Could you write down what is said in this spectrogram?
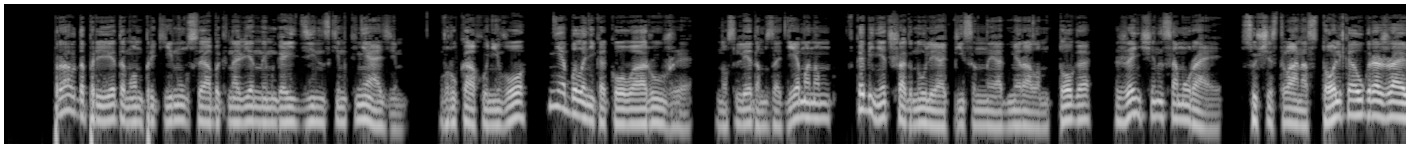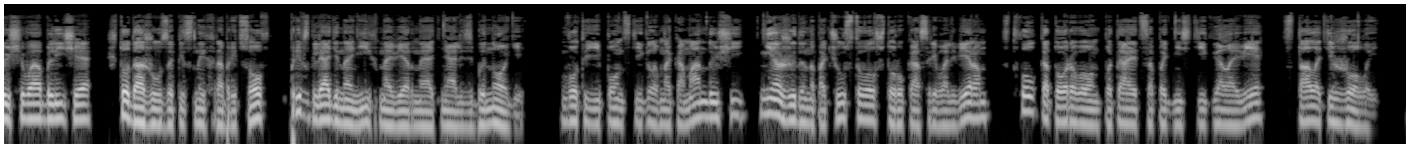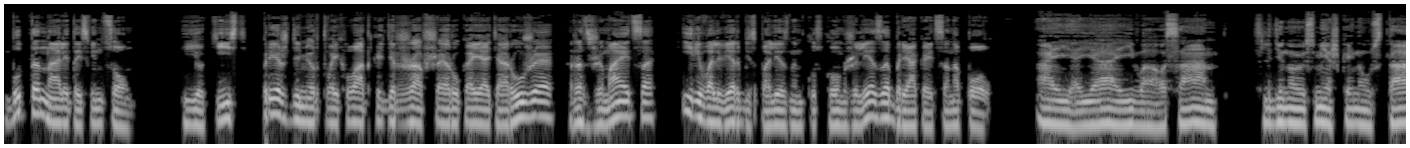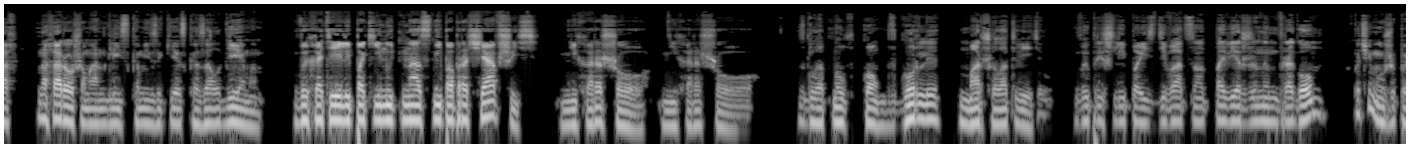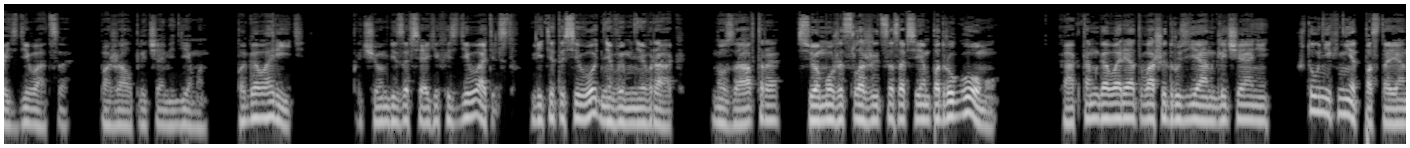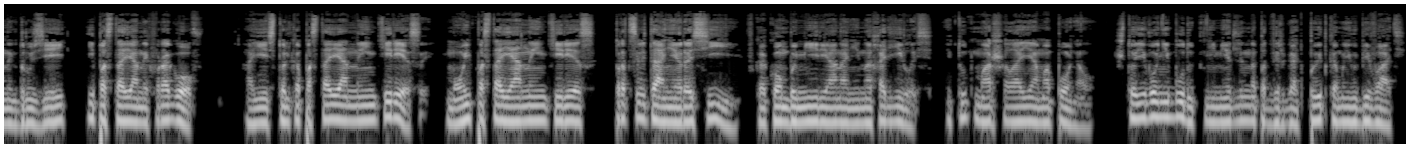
Правда, при этом он прикинулся обыкновенным гайдзинским князем. В руках у него не было никакого оружия, но следом за демоном в кабинет шагнули описанные адмиралом Тога женщины-самураи, существа настолько угрожающего обличия, что даже у записных храбрецов при взгляде на них, наверное, отнялись бы ноги. Вот и японский главнокомандующий неожиданно почувствовал, что рука с револьвером, ствол которого он пытается поднести к голове, стала тяжелой, будто налитой свинцом. Ее кисть, прежде мертвой хваткой державшая рукоять оружия, разжимается, и револьвер бесполезным куском железа брякается на пол. «Ай-яй-яй, Ивао-сан!» С ледяной усмешкой на устах на хорошем английском языке сказал демон. «Вы хотели покинуть нас, не попрощавшись? Нехорошо, нехорошо». Сглотнув ком в горле, маршал ответил. «Вы пришли поиздеваться над поверженным врагом?» «Почему же поиздеваться?» — пожал плечами демон. «Поговорить. Причем безо всяких издевательств. Ведь это сегодня вы мне враг, но завтра все может сложиться совсем по-другому. Как там говорят ваши друзья-англичане, что у них нет постоянных друзей и постоянных врагов, а есть только постоянные интересы. Мой постоянный интерес – процветание России, в каком бы мире она ни находилась. И тут маршал Аяма понял, что его не будут немедленно подвергать пыткам и убивать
